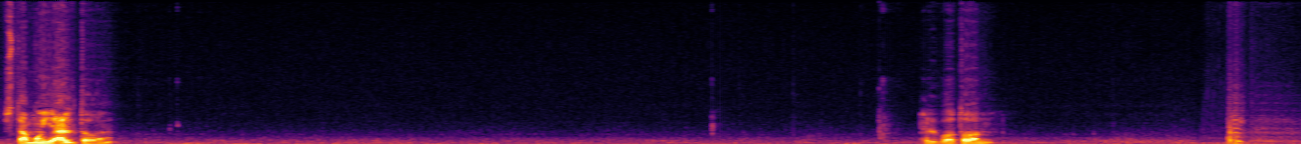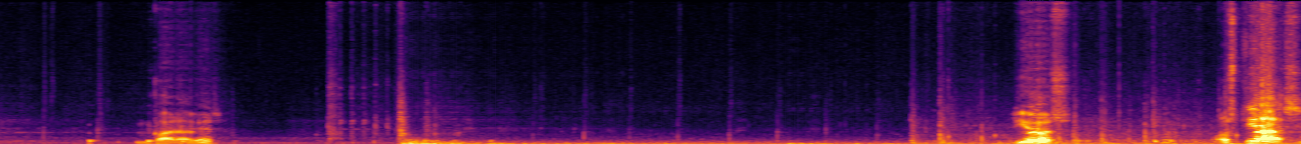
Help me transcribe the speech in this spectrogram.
Está muy alto, ¿eh? El botón. Vale, a ver. Dios. ¡Hostias!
